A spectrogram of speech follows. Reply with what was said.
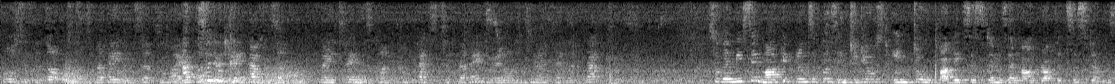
forces the doctors to behave in certain ways. Absolutely. They have to maintain this kind of competitive behaviour in order to maintain their practice. So when we say market principles introduced into public systems and non-profit systems,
